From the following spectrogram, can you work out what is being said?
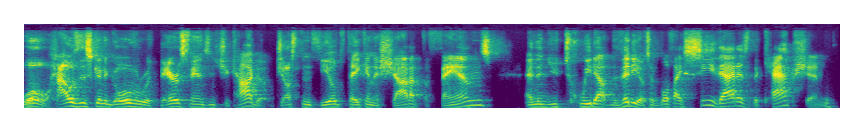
Whoa, how is this going to go over with Bears fans in Chicago? Justin Fields taking a shot at the fans. And then you tweet out the video. It's like, well, if I see that as the caption,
